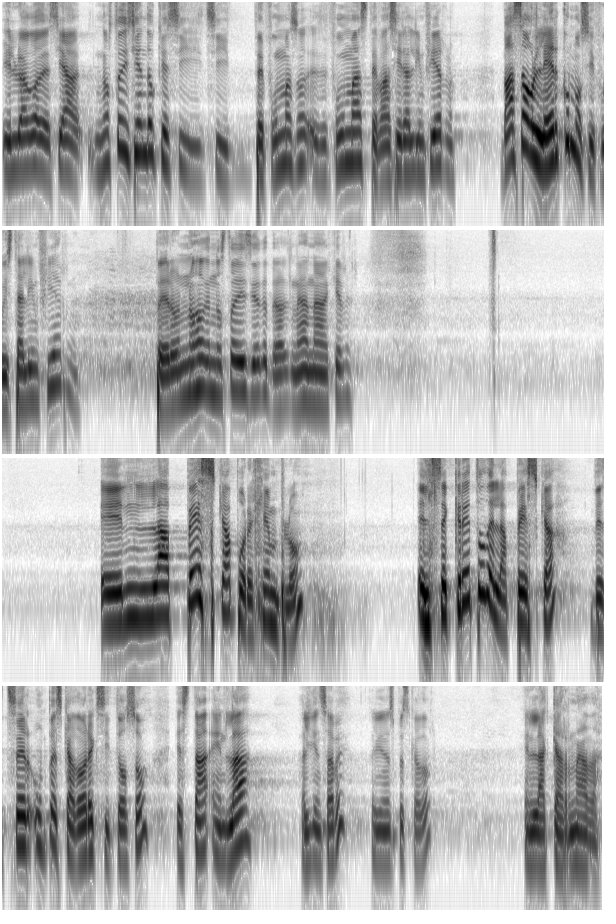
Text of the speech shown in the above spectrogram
Y luego decía, no estoy diciendo que si, si te fumas, fumas te vas a ir al infierno. Vas a oler como si fuiste al infierno. Pero no, no estoy diciendo que te vas, nada, nada que ver. En la pesca, por ejemplo, el secreto de la pesca, de ser un pescador exitoso, está en la, ¿alguien sabe? ¿Alguien es pescador? En la carnada.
